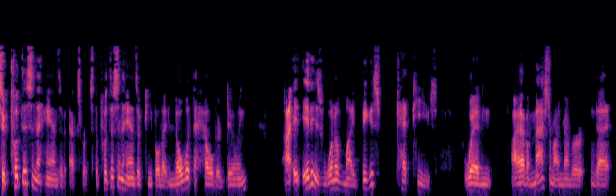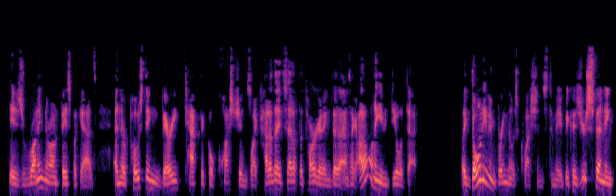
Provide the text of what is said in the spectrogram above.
To put this in the hands of experts, to put this in the hands of people that know what the hell they're doing. I, it, it is one of my biggest pet peeves when I have a mastermind member that is running their own Facebook ads and they're posting very tactical questions like how do they set up the targeting to that? And it's like I don't want to even deal with that. Like don't even bring those questions to me because you're spending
